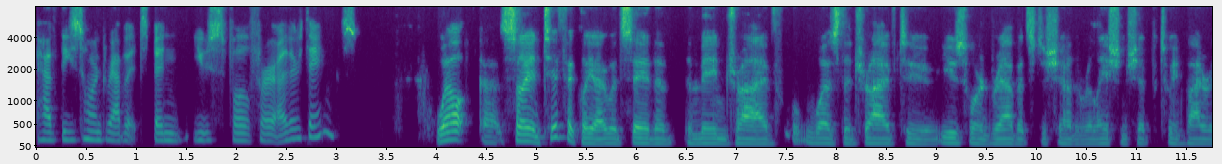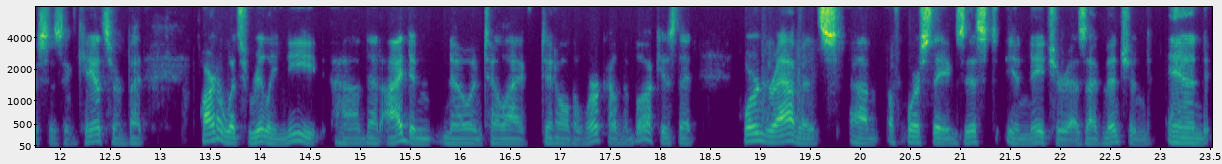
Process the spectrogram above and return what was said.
have these horned rabbits been useful for other things? Well, uh, scientifically, I would say the, the main drive was the drive to use horned rabbits to show the relationship between viruses and cancer. But part of what's really neat uh, that I didn't know until I did all the work on the book is that Horned rabbits, um, of course, they exist in nature, as I've mentioned. And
